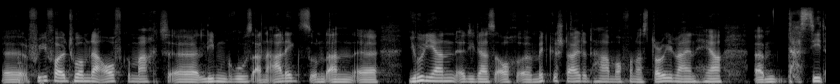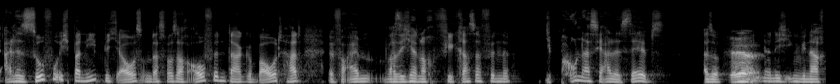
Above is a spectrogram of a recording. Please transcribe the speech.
äh, Freefall-Turm da aufgemacht. Äh, lieben Gruß an Alex und an äh, Julian, äh, die das auch äh, mitgestaltet haben, auch von der Storyline her. Ähm, das sieht alles so furchtbar niedlich aus und das, was auch Aufwind da gebaut hat, äh, vor allem, was ich ja noch viel krasser finde, die bauen das ja alles selbst. Also ja, gehen ja nicht irgendwie nach,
